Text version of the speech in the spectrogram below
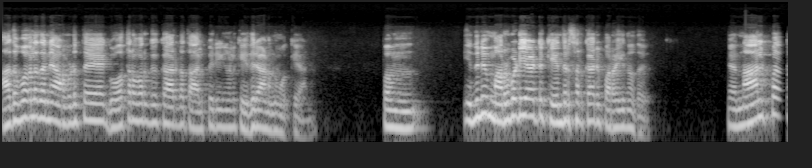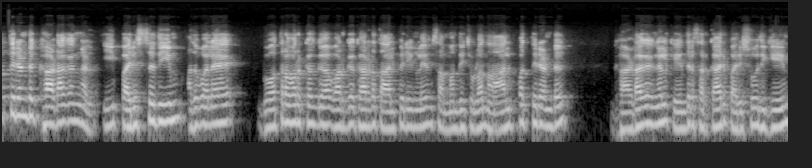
അതുപോലെ തന്നെ അവിടുത്തെ ഗോത്രവർഗക്കാരുടെ താല്പര്യങ്ങൾക്ക് എതിരാണെന്നും ഒക്കെയാണ്. അപ്പം ഇതിന് മറുപടിയായിട്ട് കേന്ദ്ര സർക്കാർ പറയുന്നത് നാൽപ്പത്തിരണ്ട് ഘടകങ്ങൾ ഈ പരിസ്ഥിതിയും അതുപോലെ ഗോത്രവർഗ വർഗക്കാരുടെ താല്പര്യങ്ങളെയും സംബന്ധിച്ചുള്ള നാൽപ്പത്തിരണ്ട് ഘടകങ്ങൾ കേന്ദ്ര സർക്കാർ പരിശോധിക്കുകയും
